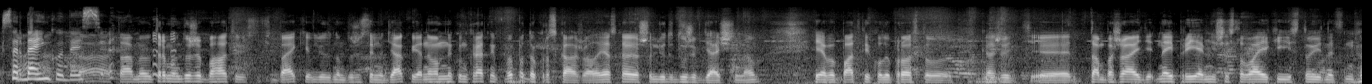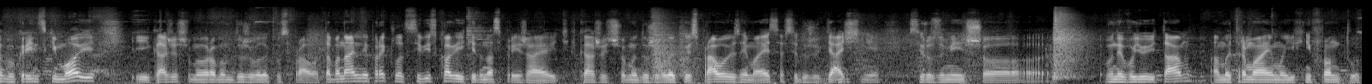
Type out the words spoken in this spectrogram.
серденько десь. Та, та, ми отримуємо дуже багато фідбеків. Люди нам дуже сильно дякують. Я не вам не конкретний випадок розкажу, але я скажу, що люди дуже вдячні нам. Є випадки, коли просто кажуть, е, там бажають найприємніші слова, які існують в українській мові, і кажуть, що ми робимо дуже велику справу. Та банальний приклад всі військові, які до нас приїжджають, кажуть, що ми дуже великою справою займаємося, всі дуже вдячні, всі розуміють, що вони воюють там, а ми тримаємо їхній фронт тут.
